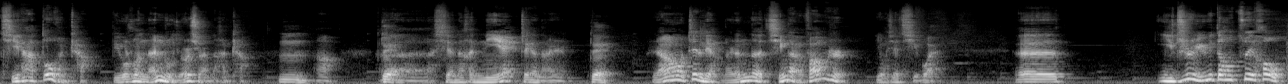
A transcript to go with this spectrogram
其他都很差，比如说男主角选的很差嗯，啊，对呃，显得很黏这个男人。对，然后这两个人的情感方式有些奇怪，呃，以至于到最后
